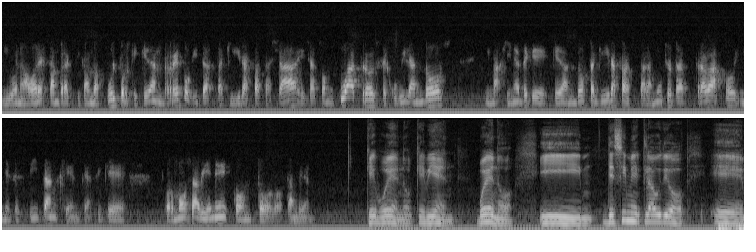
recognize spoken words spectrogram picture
bueno, ahora están practicando a full porque quedan re poquitas taquígrafas allá, ellas son cuatro, se jubilan dos, imagínate que quedan dos taquígrafas para mucho trabajo y necesitan gente, así que Formosa viene con todo también. Qué bueno, qué bien. Bueno, y decime, Claudio, eh,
